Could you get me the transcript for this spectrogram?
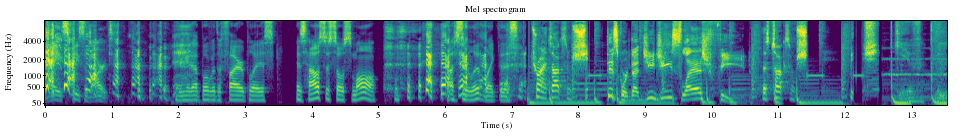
nice piece of art. Hang it up over the fireplace. His house is so small. How does he live like this? I'm trying to talk some shit. Discord.gg slash feed. Let's talk some shit. bitch. Give me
